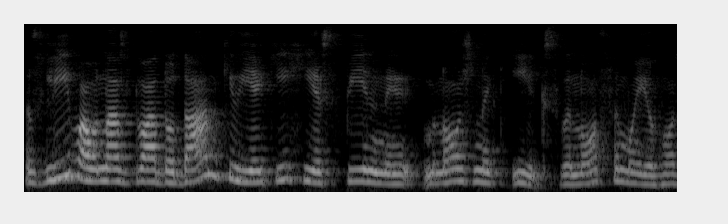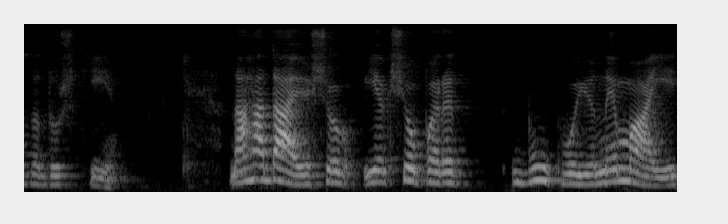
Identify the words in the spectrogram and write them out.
Зліва у нас два доданки, в яких є спільний множник х. Виносимо його за дужки. Нагадаю, що якщо перед буквою немає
